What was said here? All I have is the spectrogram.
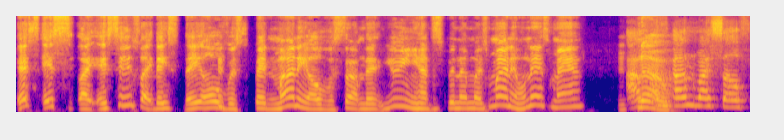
it's, it's like it seems like they they overspent money over something that you didn't have to spend that much money on this, man. I, No. I found myself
